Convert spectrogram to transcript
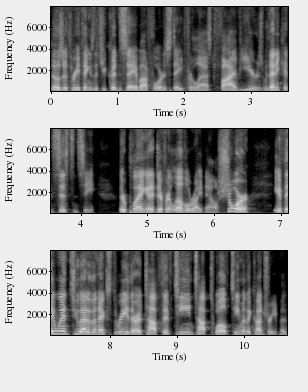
those are three things that you couldn't say about Florida State for the last five years with any consistency. They're playing at a different level right now. Sure, if they win two out of the next three, they're a top 15, top 12 team in the country. But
